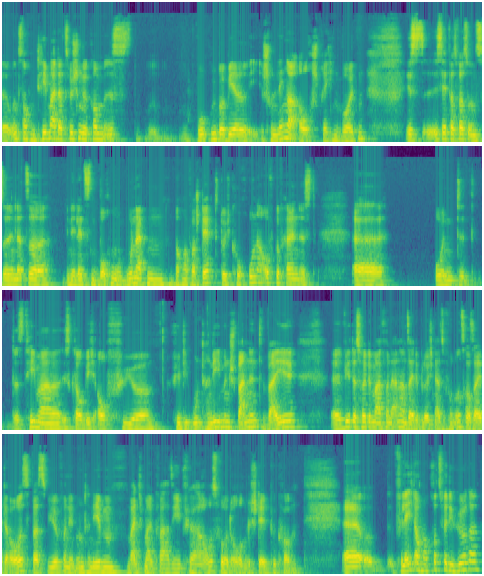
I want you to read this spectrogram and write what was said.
äh, uns noch ein Thema dazwischen gekommen ist, worüber wir schon länger auch sprechen wollten, ist, ist etwas, was uns in, letzter, in den letzten Wochen und Monaten nochmal verstärkt durch Corona aufgefallen ist. Äh, und das Thema ist, glaube ich, auch für, für die Unternehmen spannend, weil äh, wir das heute mal von der anderen Seite beleuchten, also von unserer Seite aus, was wir von den Unternehmen manchmal quasi für Herausforderungen gestellt bekommen. Äh, vielleicht auch noch kurz für die Hörer.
